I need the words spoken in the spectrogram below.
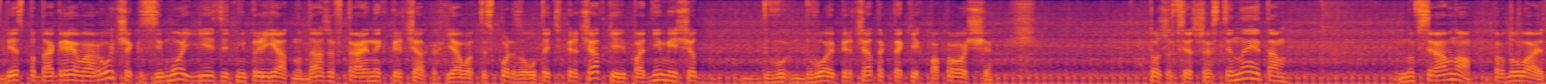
Без подогрева ручек зимой ездить неприятно, даже в тройных перчатках. Я вот использовал вот эти перчатки, и под ними еще двое перчаток таких попроще. Тоже все шерстяные там, но все равно продувает.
